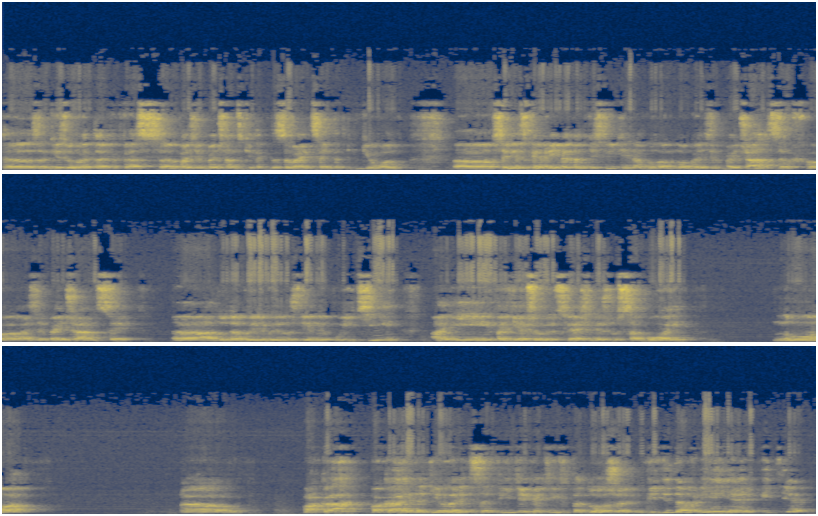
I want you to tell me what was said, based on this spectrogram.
э, Зангизур это как раз э, по-азербайджански так называется этот регион. Э, в советское время там действительно было много азербайджанцев, азербайджанцы оттуда были вынуждены уйти, они поддерживают связь между собой, но пока, пока это делается в виде каких-то тоже, в виде давления, в виде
